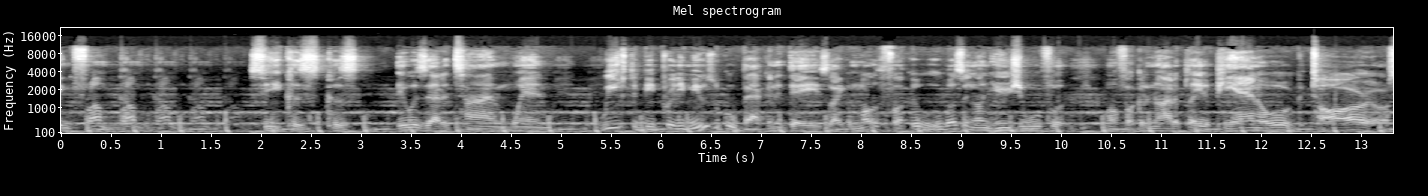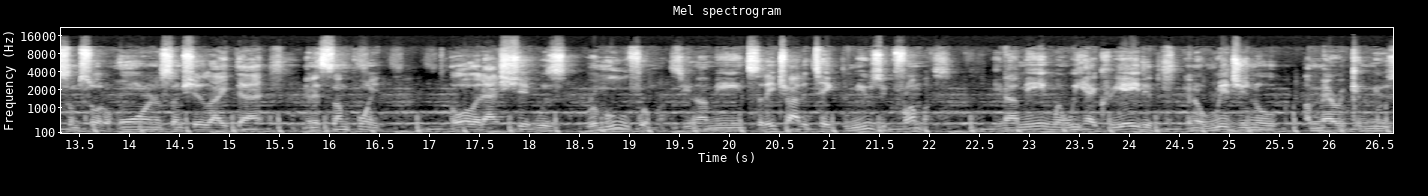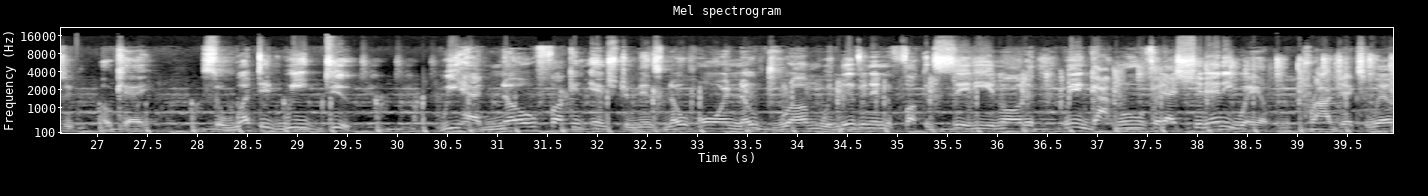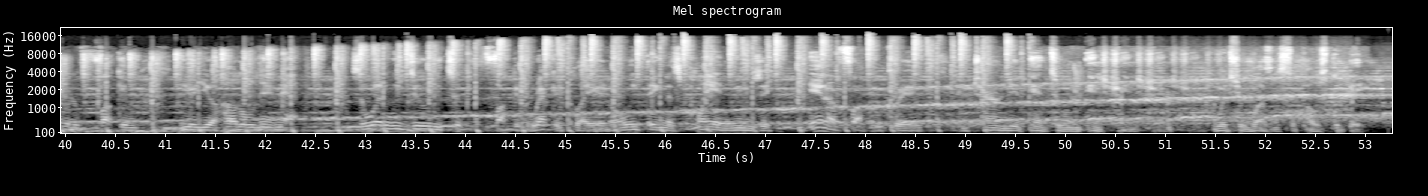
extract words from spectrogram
something from them. See, because because it was at a time when we used to be pretty musical back in the days. Like a motherfucker, it wasn't unusual for a motherfucker to know how to play the piano or guitar or some sort of horn or some shit like that. And at some point, all of that shit was removed from us, you know what I mean? So they tried to take the music from us, you know what I mean? When we had created an original American music, okay? So what did we do? We had no fucking instruments, no horn, no drum. We're living in the fucking city and all that. We ain't got room for that shit anyway up in the projects, wherever the fucking you're, you're huddled in at. So what do we do? We took the fucking record player, the only thing that's playing music in our fucking crib, and turned it into an instrument, which it wasn't supposed to be.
